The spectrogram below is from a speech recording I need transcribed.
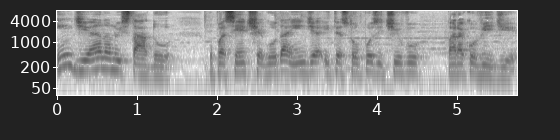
indiana no estado. O paciente chegou da Índia e testou positivo para a Covid.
